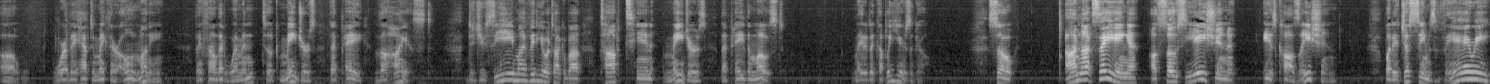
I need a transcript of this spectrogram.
uh, where they have to make their own money, they found that women took majors that pay the highest. Did you see my video talk about top 10 majors that pay the most? Made it a couple of years ago. So, I'm not saying association is causation, but it just seems very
